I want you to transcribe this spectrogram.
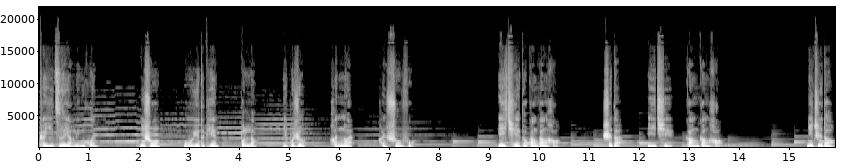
可以滋养灵魂。你说，五月的天不冷，也不热，很暖，很舒服。一切都刚刚好。是的，一切刚刚好。你知道，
